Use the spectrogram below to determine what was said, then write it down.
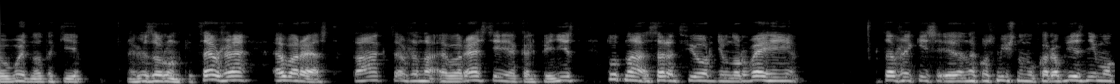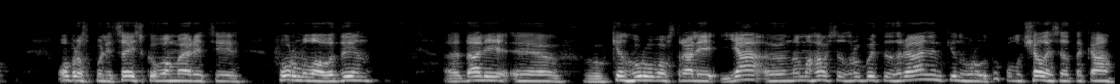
видно такі візерунки. Це вже Еверест. Так, це вже на Евересті, як альпініст. Тут на серед фьордів Норвегії. Це вже якийсь е, на космічному кораблі знімок, образ поліцейського в Америці, Формула 1. Е, Далі е, кенгуру в Австралії. Я намагався зробити з реальним кенгуру, то получалася така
